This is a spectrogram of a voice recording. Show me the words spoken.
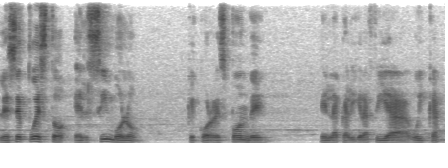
les he puesto el símbolo que corresponde en la caligrafía Wicca.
